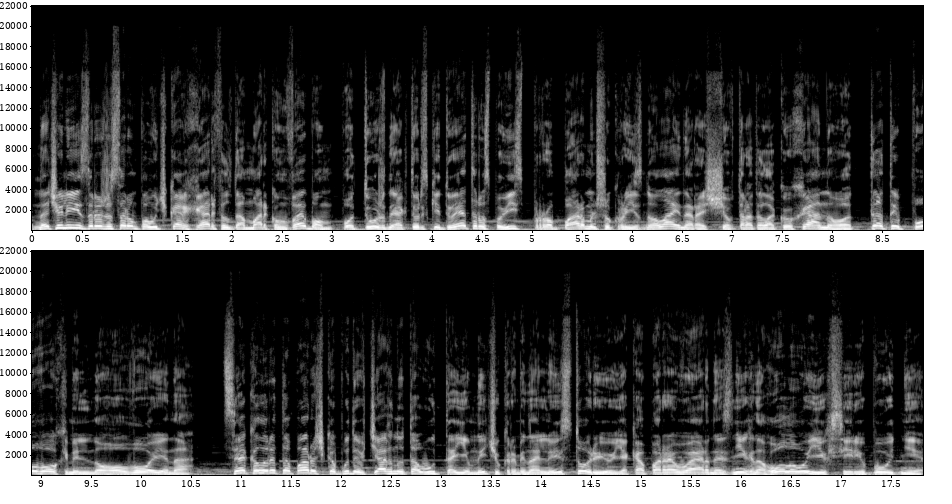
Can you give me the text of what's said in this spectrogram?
На чолі із режисером павучка Гарфілда Марком Вебом потужний акторський дует розповість про барменшу круїзного лайнера, що втратила коханого та типового хмільного воїна. Ця колоритна парочка буде втягнута у таємничу кримінальну історію, яка переверне з ніг на голову їх сірі будні.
